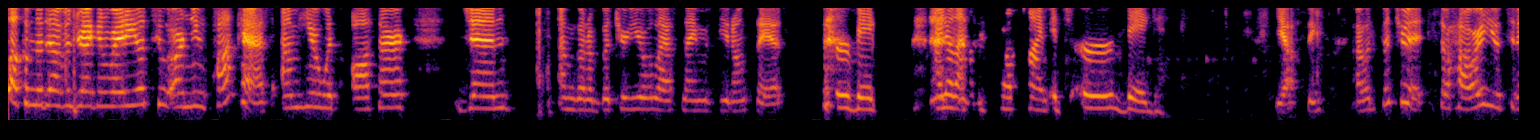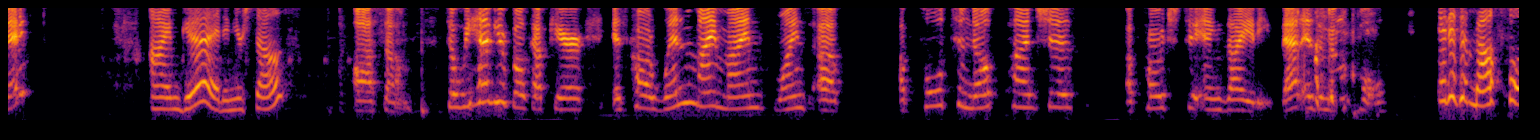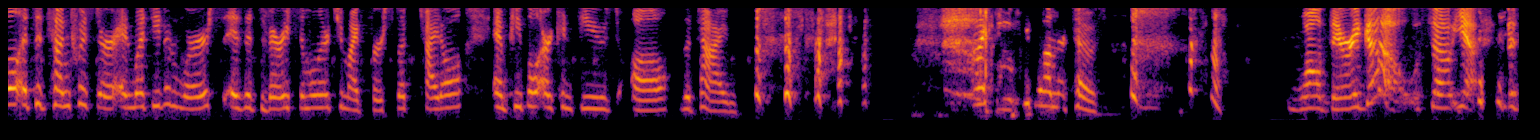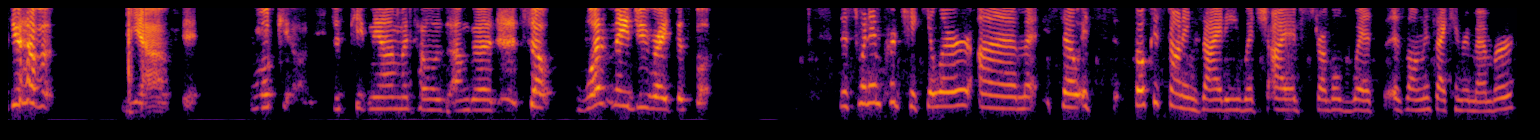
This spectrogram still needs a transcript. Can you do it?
Welcome to Dove and Dragon Radio to our new podcast. I'm here with author Jen. I'm going to butcher your last name if you don't say it. Ervig. I know that the time. It's Ervig. Yeah, see, I would butcher it. So, how are you today? I'm good. And yourself? Awesome. So, we have your book up here. It's called When My Mind Winds Up A Pull to No Punches Approach to Anxiety. That is a mouthful. It is a mouthful. It's a tongue twister. And what's even worse is it's very similar to my first book's title, and people are confused all the time. I like people on their toes. well, there we go. So, yeah, because you have a, yeah, it, we'll just keep me on my toes. I'm good. So, what made you write this book? This one in particular, um, so it's focused on anxiety, which I've struggled with as long as I can remember.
